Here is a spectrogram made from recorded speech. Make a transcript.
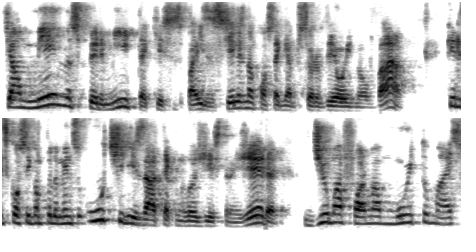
Que ao menos permita que esses países, se eles não conseguem absorver ou inovar, que eles consigam pelo menos utilizar a tecnologia estrangeira de uma forma muito mais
